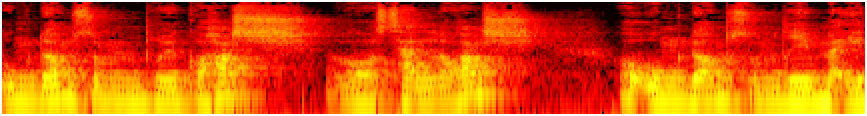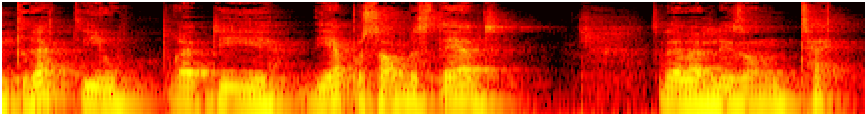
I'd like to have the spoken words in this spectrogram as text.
ungdom som bruker hasj og selger hasj, og ungdom som driver med idrett, de, opprett, de, de er på samme sted. Så det er veldig sånn tett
